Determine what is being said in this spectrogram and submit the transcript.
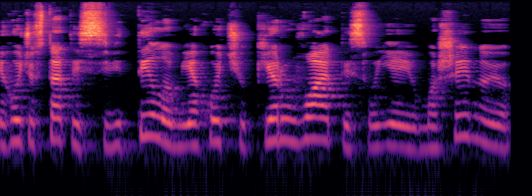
я хочу стати світилом, я хочу керувати своєю машиною,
